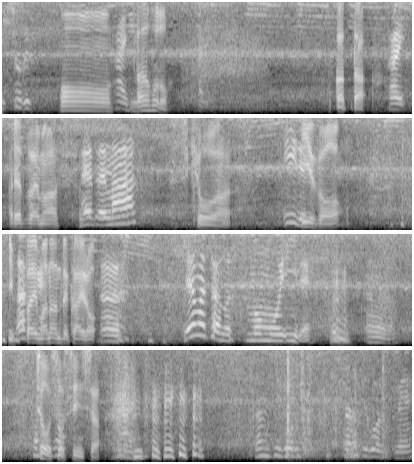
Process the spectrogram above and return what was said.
一緒です。おー、はい。なるほど、分かった。あはい。りがとうございます。ありがとうございます。今日はいいです。いいぞ。いっぱい学んで帰ろう。うん。山ちゃんの質問もいいね。うん、うん、超初心者。はい。男子ゴルフ男子ゴルフね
